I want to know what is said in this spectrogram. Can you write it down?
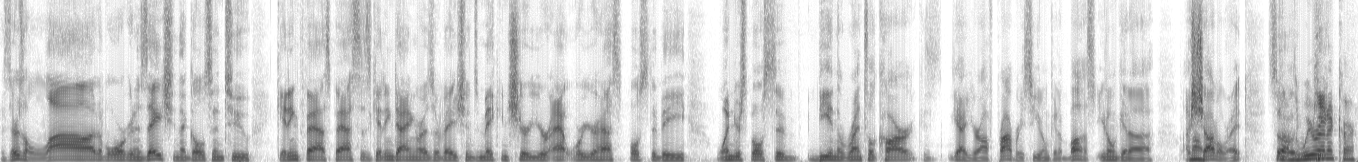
Because there's a lot of organization that goes into getting fast passes, getting dining reservations, making sure you're at where you're supposed to be, when you're supposed to be in the rental car. Because yeah, you're off property, so you don't get a bus, you don't get a, a shuttle, right? So No, we get- rent a car.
